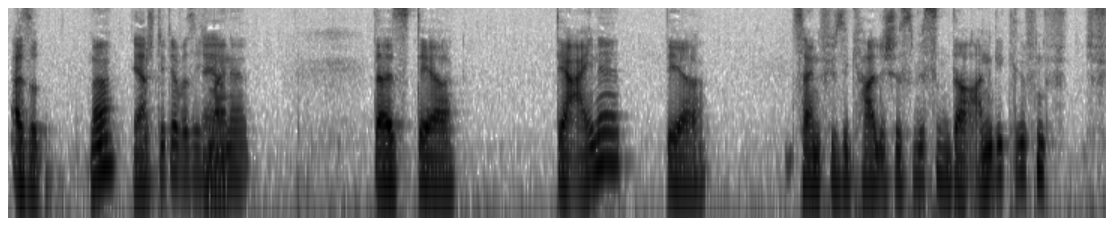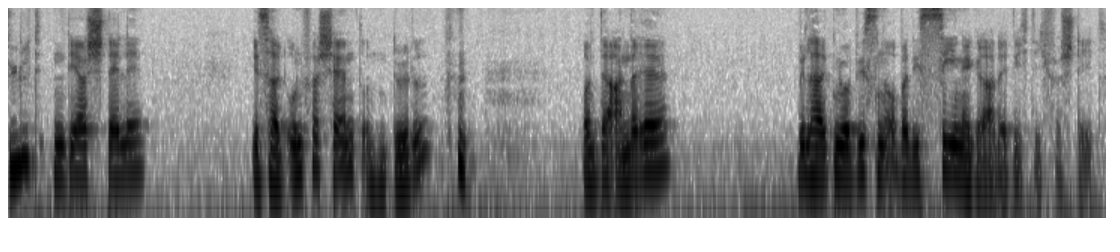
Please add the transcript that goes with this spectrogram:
Also, ne? Ja. Versteht ihr, was ich Ja, ja. meine? Da ist der, der eine, der sein physikalisches Wissen da angegriffen fühlt in der Stelle, ist halt unverschämt und ein Dödel. Und der andere will halt nur wissen, ob er die Szene gerade richtig versteht.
